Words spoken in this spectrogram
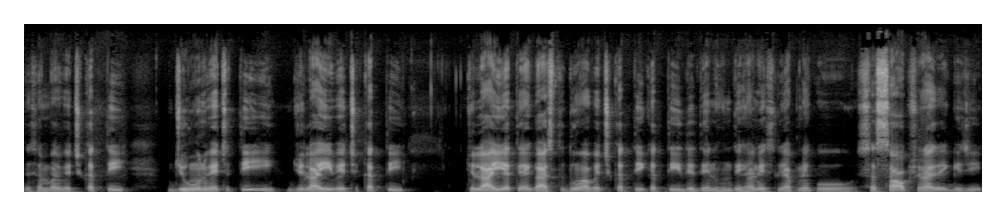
ਦਸੰਬਰ ਵਿੱਚ 31 ਜੂਨ ਵਿੱਚ 30 ਜੁਲਾਈ ਵਿੱਚ 31 ਜੁਲਾਈ ਅਤੇ ਅਗਸਤ ਦੋਵਾਂ ਵਿੱਚ 31 31 ਦੇ ਦਿਨ ਹੁੰਦੇ ਹਨ, ਇਸ ਲਈ ਆਪਣੇ ਕੋ ਸੱਸਾ ਆਪਸ਼ਨ ਆ ਜਾਏਗੀ ਜੀ।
